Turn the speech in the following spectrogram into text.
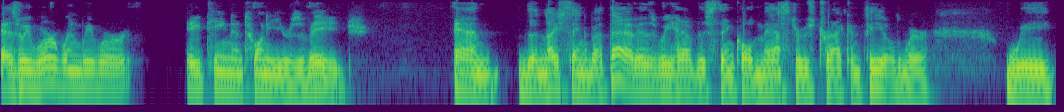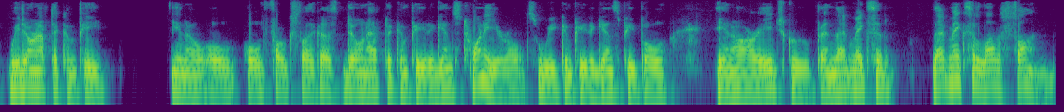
as we were when we were 18 and 20 years of age. And the nice thing about that is we have this thing called masters track and field where we we don't have to compete. You know old old folks like us don't have to compete against 20 year olds we compete against people in our age group. And that makes it that makes it a lot of fun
